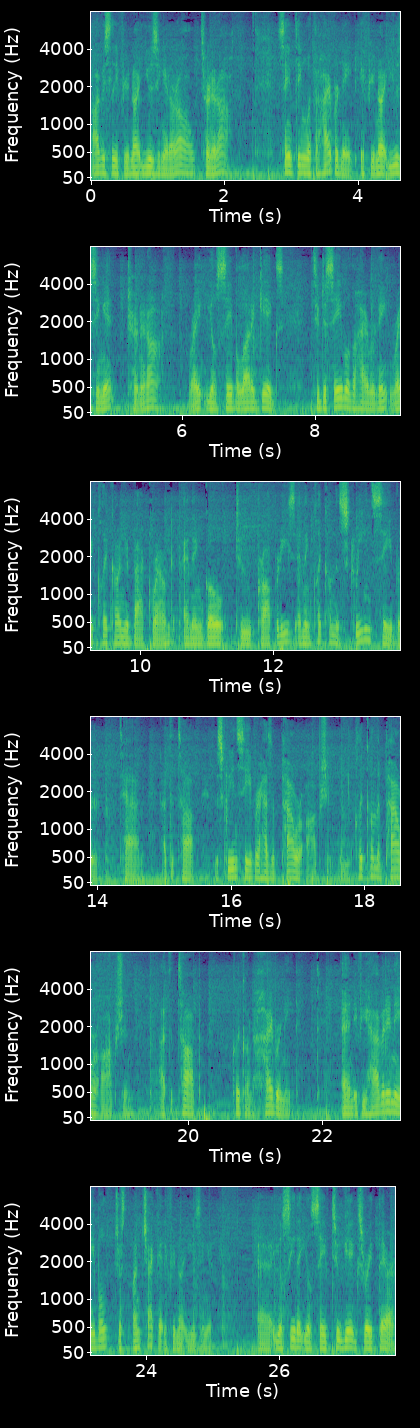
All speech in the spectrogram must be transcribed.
Obviously if you're not using it at all turn it off. Same thing with the hibernate. If you're not using it turn it off right? You'll save a lot of gigs. To disable the hibernate right click on your background and then go to properties and then click on the screensaver tab at the top. The screensaver has a power option. When you click on the power option at the top click on Hibernate. And if you have it enabled, just uncheck it if you're not using it. Uh, you'll see that you'll save 2 gigs right there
